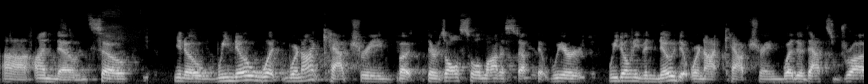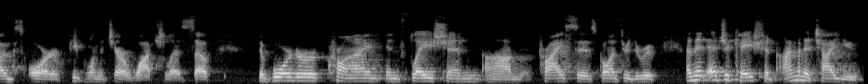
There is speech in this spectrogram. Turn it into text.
uh, unknowns. So you know, we know what we're not capturing, but there's also a lot of stuff that we're we don't even know that we're not capturing, whether that's drugs or people on the terror watch list. So the border, crime, inflation, um, prices going through the roof, and then education. I'm going to tell you,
